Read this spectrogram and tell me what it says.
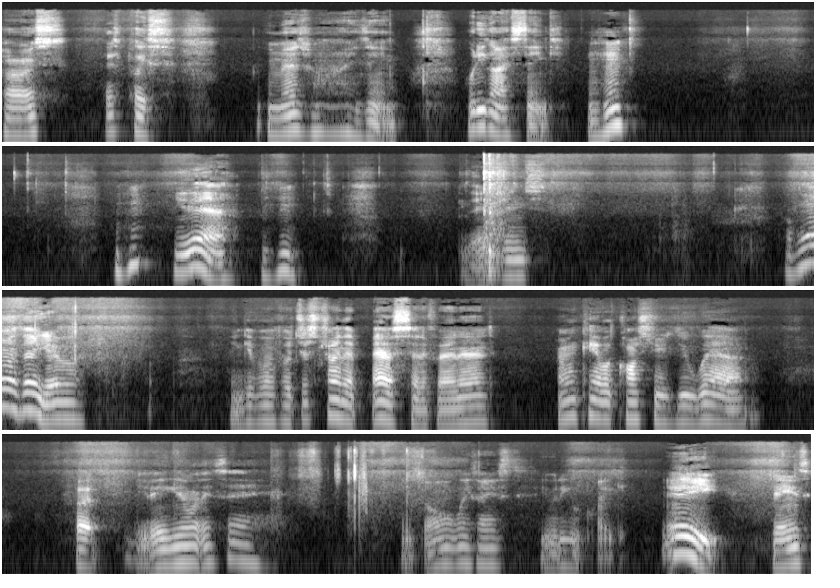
So this, this place mesmerizing. What do you guys think? Mm-hmm. Mm-hmm. Yeah. Mm-hmm. The engines. I want to thank everyone Thank everyone for just trying their best, said Ferdinand. I don't care what costumes you wear. But, you know what they say? It's always nice to see what you look like. Hey, James,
